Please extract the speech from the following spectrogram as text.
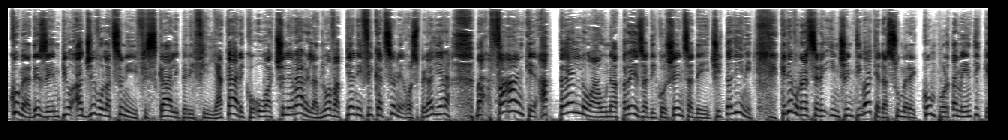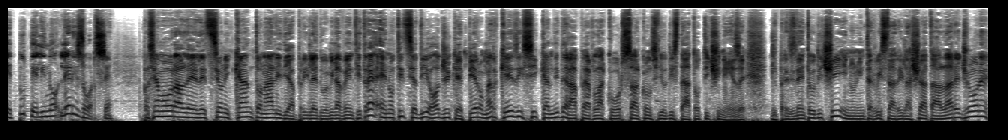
come ad esempio agevolazioni fiscali per i figli a carico o accelerare la nuova pianificazione ospedaliera, ma fa anche appello a una presa di coscienza dei cittadini che devono essere incentivati ad assumere comportamenti che tutelino le risorse. Passiamo ora alle elezioni cantonali di aprile 2023. È notizia di oggi che Piero Marchesi si candiderà per la corsa al Consiglio di Stato ticinese. Il presidente UDC, in un'intervista rilasciata alla regione,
